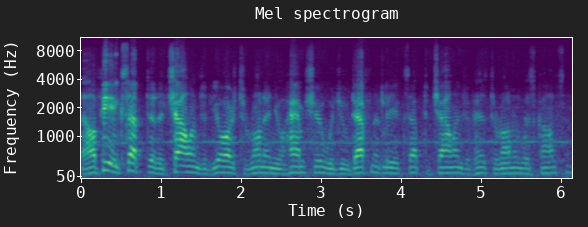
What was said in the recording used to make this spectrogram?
Now, if he accepted a challenge of yours to run in New Hampshire, would you definitely accept a challenge of his to run in Wisconsin?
